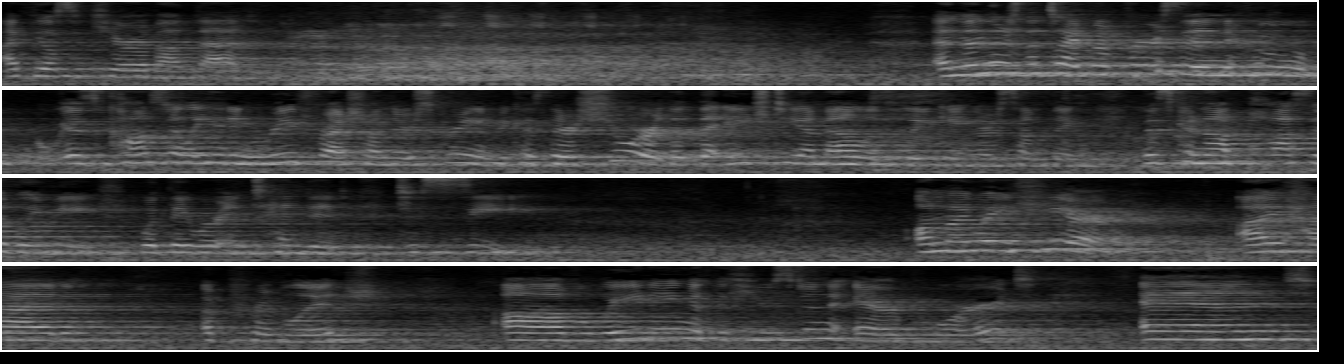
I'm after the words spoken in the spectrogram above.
I feel secure about that. And then there's the type of person who is constantly hitting refresh on their screen because they're sure that the HTML is leaking or something. This cannot possibly be what they were intended to see. On my way here, I had a privilege of waiting at the Houston airport, and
